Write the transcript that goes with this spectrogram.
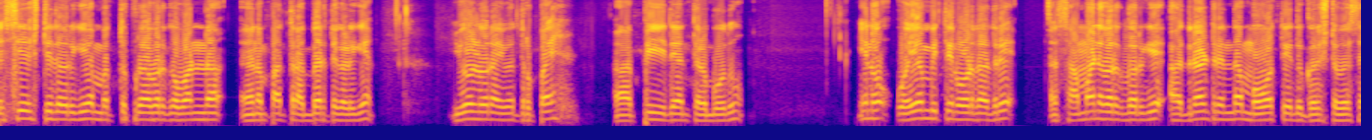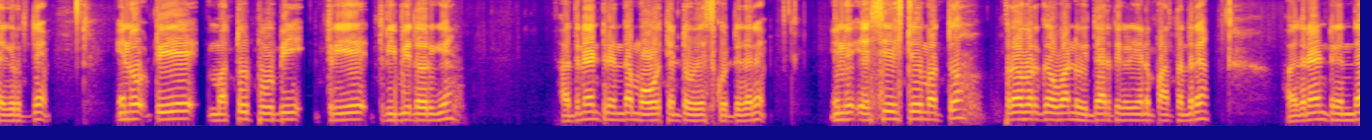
ಎಸ್ ಸಿ ಎಸ್ ಟಿದವರಿಗೆ ಮತ್ತು ಪ್ರವರ್ಗ ಒನ್ ಏನಪ್ಪ ಅಂತ ಅಭ್ಯರ್ಥಿಗಳಿಗೆ ಏಳ್ನೂರ ಐವತ್ತು ರೂಪಾಯಿ ಪಿ ಇದೆ ಅಂತ ಹೇಳ್ಬೋದು. ಇನ್ನು ವಯೋಮಿತಿ ನೋಡೋದಾದರೆ, ಸಾಮಾನ್ಯ ವರ್ಗದವರಿಗೆ ಹದಿನೆಂಟರಿಂದ ಮೂವತ್ತೈದು ಗರಿಷ್ಠ ವಯಸ್ಸಾಗಿರುತ್ತೆ. ಇನ್ನು ಟು ಎ ಮತ್ತು two B three A three ಬಿದವರಿಗೆ ಹದಿನೆಂಟರಿಂದ ಮೂವತ್ತೆಂಟು ವಯಸ್ಸು ಕೊಟ್ಟಿದ್ದಾರೆ. ಇನ್ನು ಎಸ್ ಸಿ ಎಸ್ ಟಿ ಮತ್ತು ಪ್ರವರ್ಗ ಒನ್ ವಿದ್ಯಾರ್ಥಿಗಳಿಗೆ ಏನಪ್ಪಾ ಅಂತಂದ್ರೆ ಹದಿನೆಂಟರಿಂದ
